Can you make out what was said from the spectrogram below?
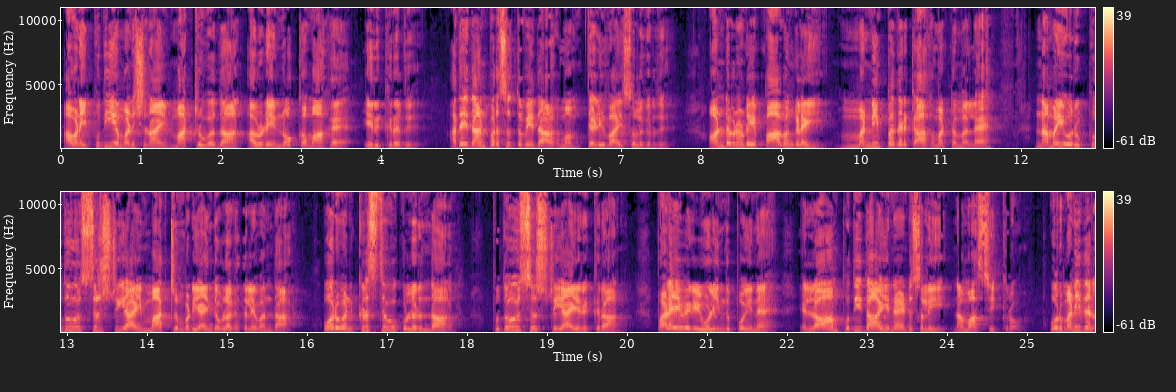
அவனை புதிய மனுஷனாய் மாற்றுவதுதான் அவருடைய நோக்கமாக இருக்கிறது. அதைதான் பரிசுத்த வேதாகமம் தெளிவாய் சொல்லுகிறது. ஆண்டவனுடைய பாவங்களை மன்னிப்பதற்காக மட்டுமல்ல நம்மை ஒரு புது சிருஷ்டியாய் மாற்றும்படியாய் இந்த உலகத்திலே வந்தார். ஒருவன் கிறிஸ்துவுக்குள் இருந்தால் புது சிருஷ்டியாய் இருக்கிறான். பழையவைகள் ஒளிந்து போயின. எல்லாம் புதிதாயின என்று சொல்லி நாம் வாசிக்கிறோம். ஒரு மனிதன்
